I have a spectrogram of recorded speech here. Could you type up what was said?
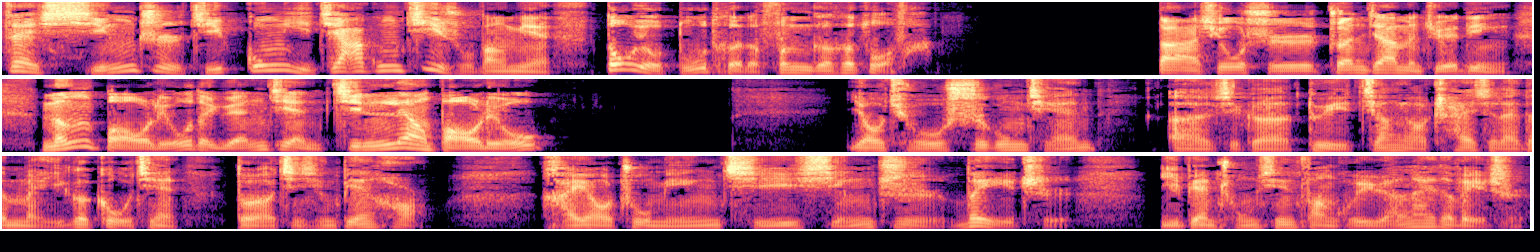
在形制及工艺加工技术方面都有独特的风格和做法。大修时，专家们决定能保留的原件尽量保留。要求施工前，呃，这个对将要拆下来的每一个构件都要进行编号，还要注明其形制位置，以便重新放回原来的位置。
